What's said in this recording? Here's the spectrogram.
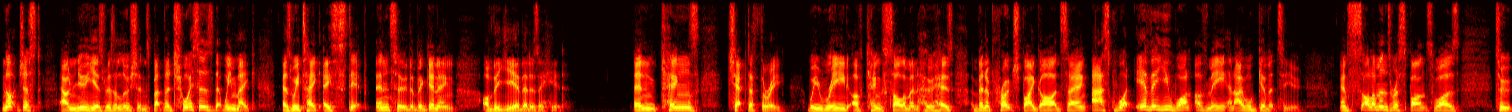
not just our New Year's resolutions, but the choices that we make as we take a step into the beginning of the year that is ahead. In Kings chapter 3, we read of King Solomon who has been approached by God saying, Ask whatever you want of me and I will give it to you. And Solomon's response was to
